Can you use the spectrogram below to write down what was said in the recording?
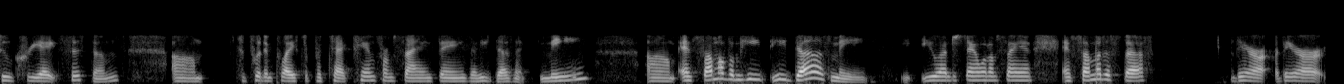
to create systems um, to put in place to protect him from saying things that he doesn't mean. Um, and some of them he he does mean. You understand what I'm saying? And some of the stuff there are there are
